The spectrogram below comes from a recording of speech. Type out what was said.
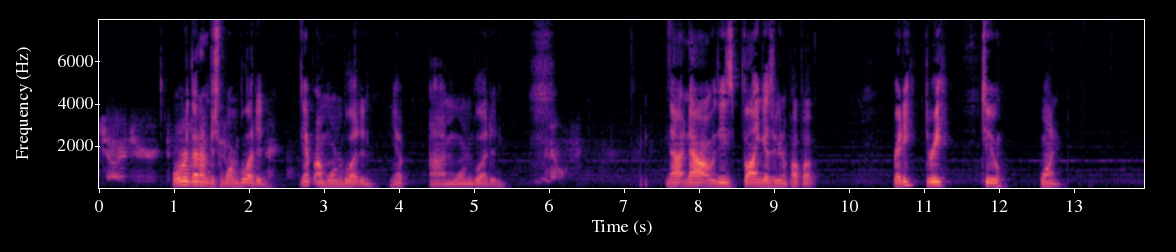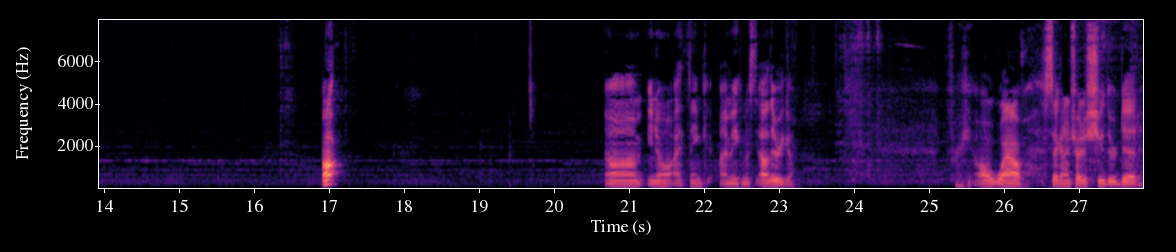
charger. Or that I'm just warm blooded. Yep, I'm warm blooded. Yep, I'm warm blooded. No. Now now these flying guys are gonna pop up. Ready? Three, two, one. Oh! Um, you know, I think I make a mistake. Oh, there we go. Freaking, oh, wow. Second I try to shoot, they're dead.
